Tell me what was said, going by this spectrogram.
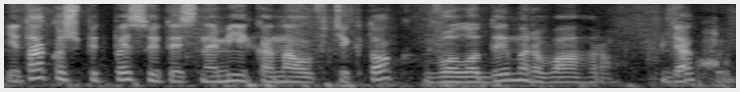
і також підписуйтесь на мій канал в TikTok Володимир Вагро. Дякую.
